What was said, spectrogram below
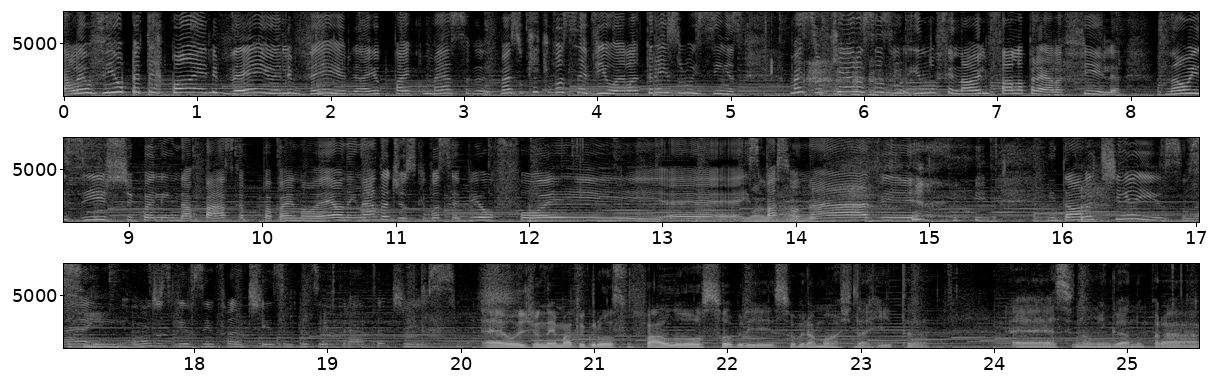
Ela, eu vi o Peter Pan, ele veio, ele veio. Aí o pai começa, mas o que, que você viu? Ela, três luzinhas. Mas o que eram essas luzinhas? E no final ele fala para ela, filha, não existe coelhinho da Páscoa, Papai Noel, nem nada disso. O que você viu foi é, espaçonave. então ela tinha isso, né? Sim. Um dos livros infantis, inclusive, trata disso. É, hoje o Ney Mato Grosso falou sobre, sobre a morte da Rita, é, se não me engano, para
